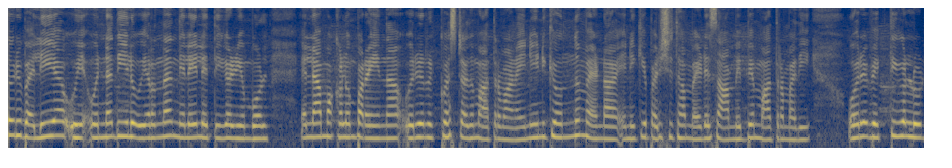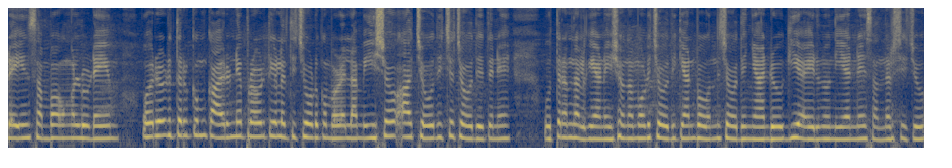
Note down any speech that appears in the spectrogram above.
ഒരു വലിയ ഉന്നതിയിൽ ഉയർന്ന നിലയിലെത്തി കഴിയുമ്പോൾ എല്ലാ മക്കളും പറയുന്ന ഒരു റിക്വസ്റ്റ് അത് മാത്രമാണ്. ഇനി എനിക്കൊന്നും വേണ്ട. എനിക്ക് പരിശുദ്ധ അമ്മയുടെ സാമീപ്യം മാത്രം മതി. ഓരോ വ്യക്തികളുടെയും സംഭവങ്ങളുടെയും ഓരോരുത്തർക്കും കാരുണ്യ പ്രവൃത്തികൾ എത്തിച്ചു കൊടുക്കുമ്പോഴെല്ലാം ഈശോ ആ ചോദിച്ച ചോദ്യത്തിന് ഉത്തരം നൽകുകയാണ്. ഈശോ നമ്മോട് ചോദിക്കാൻ പോകുന്ന ചോദ്യം ഞാൻ രോഗിയായിരുന്നു. നീ എന്നെ സന്ദർശിച്ചു.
